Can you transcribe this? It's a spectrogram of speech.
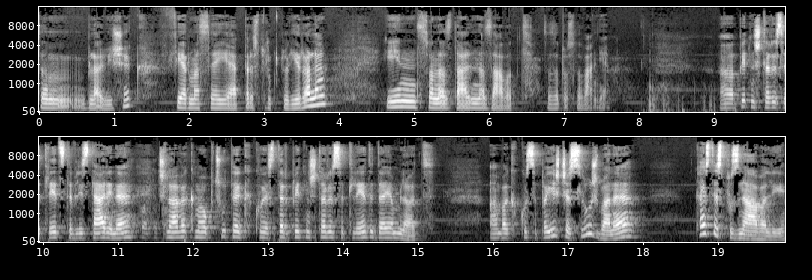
sem bila višek, firma se je prestrukturirala in so nas dali na zavod za zaposlovanje. Uh, 45 let ste bili stari, ne? Človek ima občutek, ko je star 45 let, da je mlad. Ampak, ko se pa išče služba, ne? Kaj ste spoznavali?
